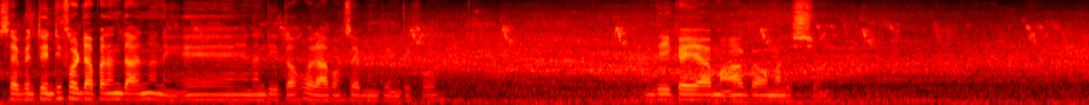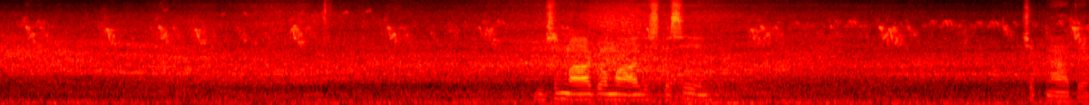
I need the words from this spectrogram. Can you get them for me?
724 dapat ang daan nun eh eh nandito ako wala pang 724 hindi kaya maaga umalis yun minsan maaga umaalis kasi eh. Check natin.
